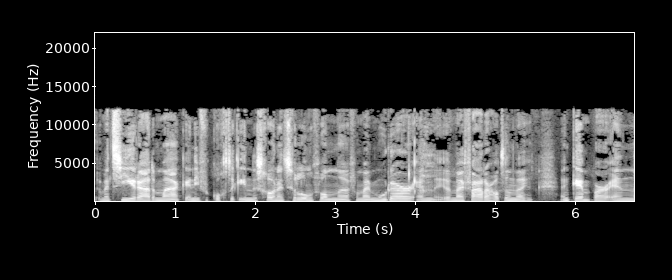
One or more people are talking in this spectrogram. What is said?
met sieraden maken. En die verkocht ik in de schoonheidssalon van, van mijn moeder. En mijn vader had een, een camper. En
